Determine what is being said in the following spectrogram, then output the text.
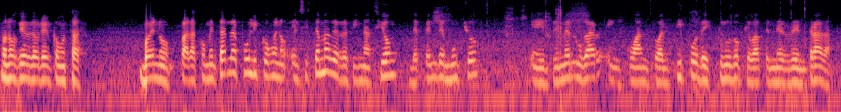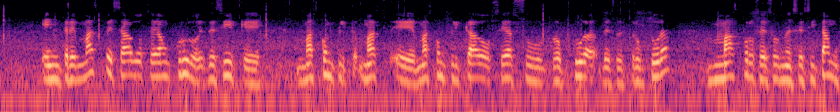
Buenos días, Gabriel, ¿cómo estás? Bueno, para comentarle al público, bueno, el sistema de refinación depende mucho en primer lugar en cuanto al tipo de crudo que va a tener de entrada. Entre más pesado sea un crudo, es decir, que más, eh, más complicado sea su ruptura de su estructura, más procesos necesitamos.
